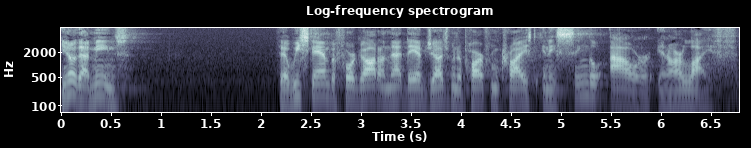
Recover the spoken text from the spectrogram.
You know what that means? That we stand before God on that day of judgment apart from Christ in a single hour in our life.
